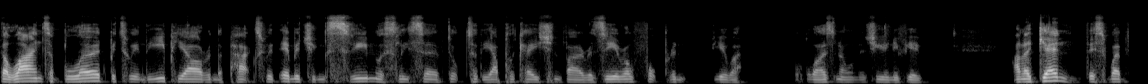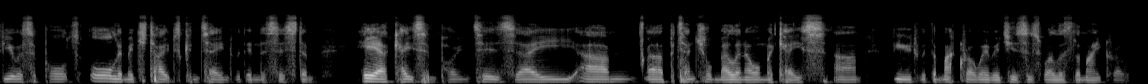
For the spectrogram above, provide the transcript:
the lines are blurred between the EPR and the PACS with imaging seamlessly served up to the application via a zero footprint viewer, otherwise known as UniView. And again, this web viewer supports all image types contained within the system. Here, case in point is a, um, a potential melanoma case um, viewed with the macro images as well as the micro.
